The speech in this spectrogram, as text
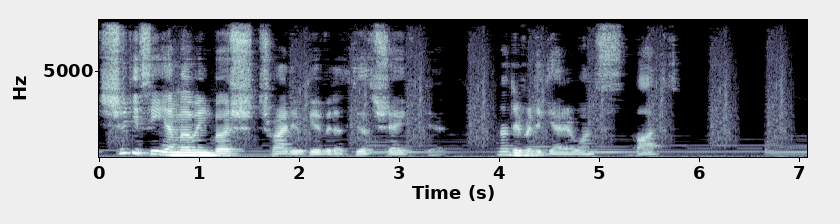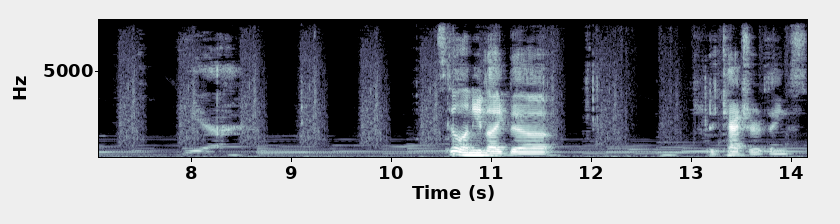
Should you see a moving bush, try to give it a good shake. not different together once, but yeah. Still, I need like the the catcher things.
